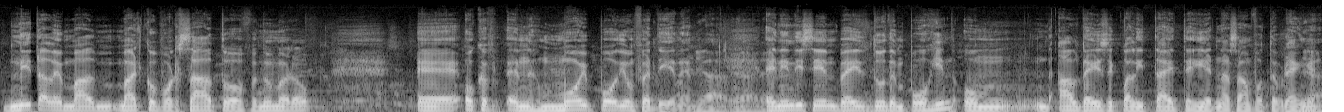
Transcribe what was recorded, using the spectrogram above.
niet alleen maar Marco Borsato of noem maar op, eh, ook een, mooi podium verdienen. Ja, ja, ja. En in die zin, wij doen een poging om al deze kwaliteiten hier naar Zandvoort te brengen.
